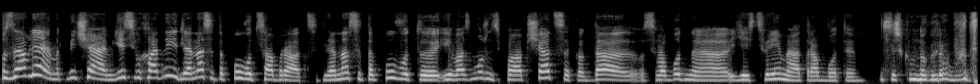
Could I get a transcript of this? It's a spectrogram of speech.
поздравляем, отмечаем. Есть выходные, для нас это повод собраться. Для нас это повод э, и возможность пообщаться, когда свободно есть время от работы. Слишком много работы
